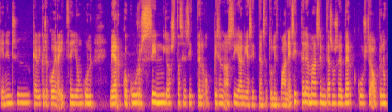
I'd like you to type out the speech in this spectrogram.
kenen syy, kävikö se koira itse jonkun verkkokurssin, josta se sitten oppi sen asian, ja sitten se tuli vaan esittelemään se, mitä se on sen verkkokurssia oppinut,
